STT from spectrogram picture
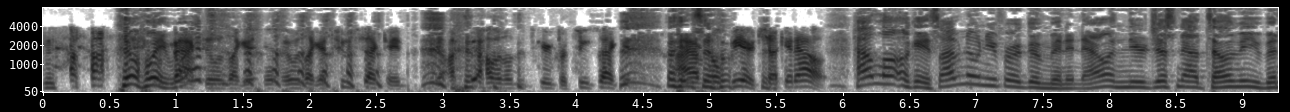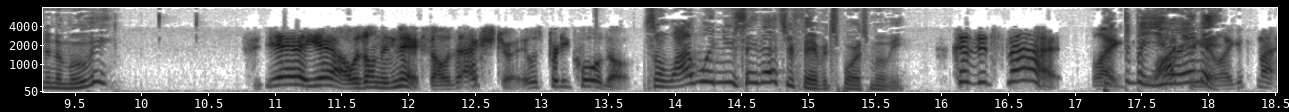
Wait, Max, what? it was like a, it was like a two second. I was on the screen for two seconds. I have so- no beer. Check it out. How long? Okay, so I've known you for a good minute now, and you're just now telling me you've been in a movie. Yeah, yeah. I was on the Knicks. I was extra. It was pretty cool though. So why wouldn't you say that's your favorite sports movie? Because it's not like But- but you're in it. Like it's not.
